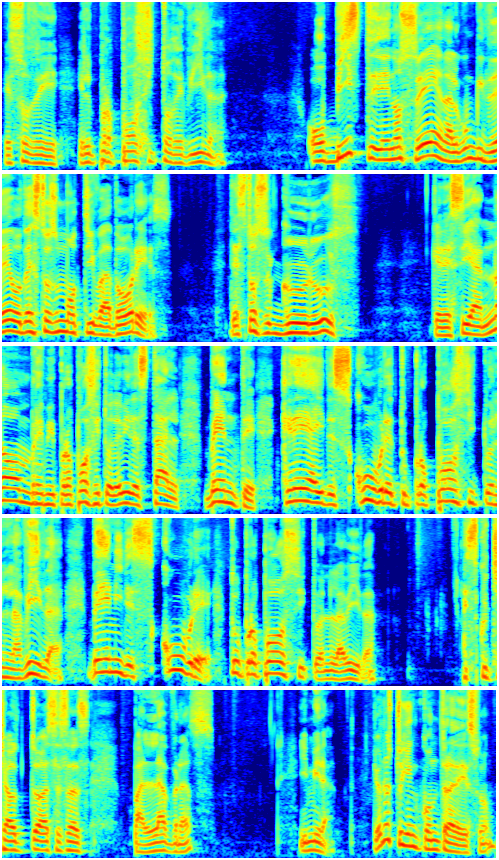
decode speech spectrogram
Eso de el propósito de vida. O viste, no sé, en algún video de estos motivadores, de estos gurús que decían, no hombre, mi propósito de vida es tal, vente, crea y descubre tu propósito en la vida, ven y descubre tu propósito en la vida. He escuchado todas esas palabras y mira, yo no estoy en contra de eso,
